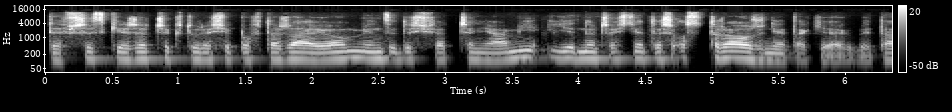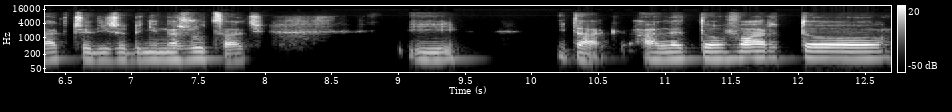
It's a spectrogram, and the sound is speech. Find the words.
te wszystkie rzeczy, które się powtarzają między doświadczeniami i jednocześnie też ostrożnie, takie jakby, tak? Czyli żeby nie narzucać. I, i tak, ale to warto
